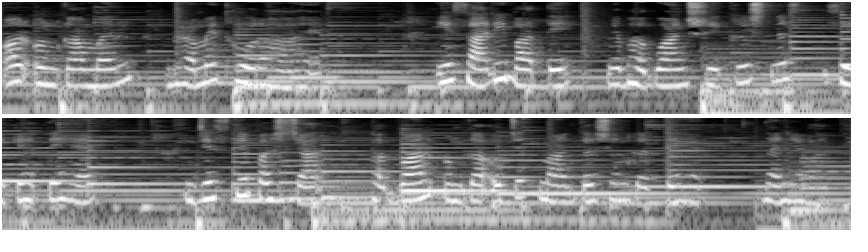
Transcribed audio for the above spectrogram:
और उनका मन भ्रमित हो रहा है। ये सारी बातें वे भगवान श्री कृष्ण से कहते हैं, जिसके पश्चात भगवान उनका उचित मार्गदर्शन करते हैं। धन्यवाद।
